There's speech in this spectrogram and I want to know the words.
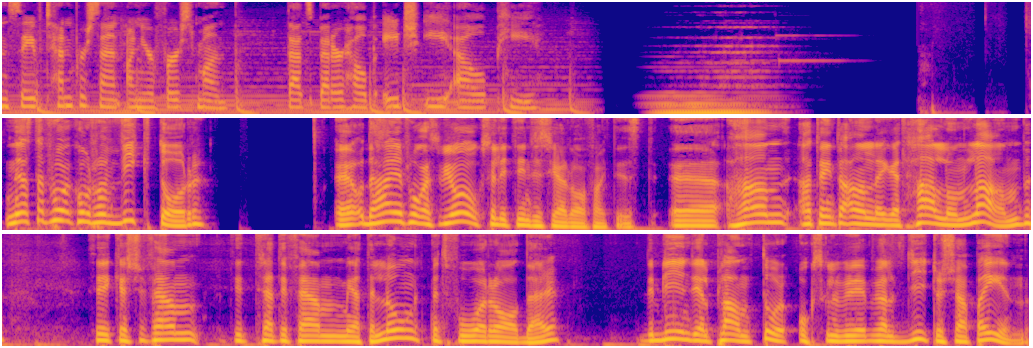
and save 10% on your first month. That's BetterHelp H E L P. Nästa fråga kommer från Viktor. Eh, och Det här är en fråga som jag också är lite intresserad av faktiskt. Eh, han har tänkt att anlägga ett hallonland. Cirka 25-35 meter långt med två rader. Det blir en del plantor och skulle bli väldigt dyrt att köpa in.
